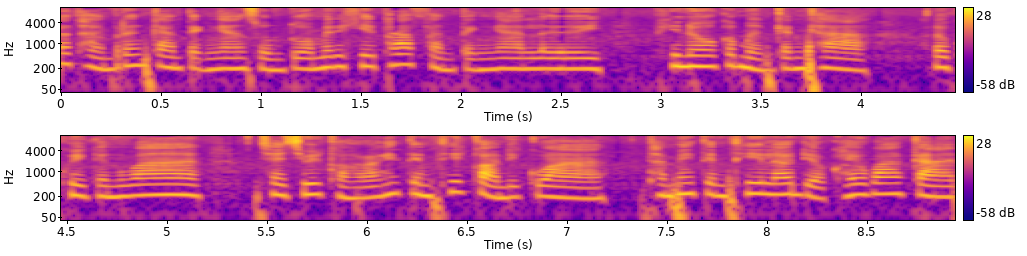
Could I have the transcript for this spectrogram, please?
ถ้าถามเรื่องการแต่งงานส่วนตัวไม่ได้คิดภาพฝันแต่งงานเลย พี่โน่ก็เหมือนกันค่ะ เราคุยกันว่าใช้ชีวิตของเราให้เต็มที่ก่อนดีกว่าทำให้เต็มที่แล้วเดี๋ยวค่อยว่ากัน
